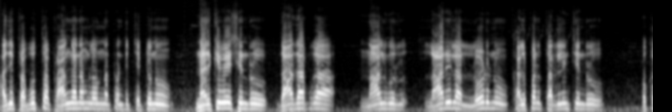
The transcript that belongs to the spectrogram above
అది ప్రభుత్వ ప్రాంగణంలో ఉన్నటువంటి చెట్టును నరికివేసిండ్రు దాదాపుగా నాలుగు లారీల లోడును కల్పను తరలించిండ్రు. ఒక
